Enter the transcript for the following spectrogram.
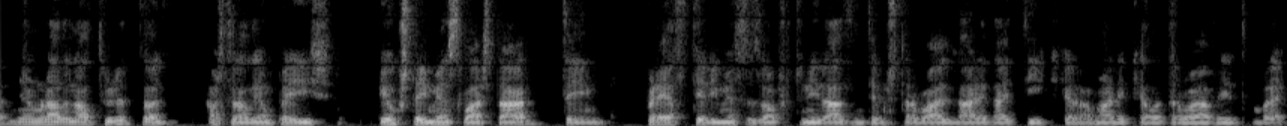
à minha namorada na altura: olha, a Austrália é um país, eu gostei imenso de lá estar, tem, parece ter imensas oportunidades em termos de trabalho na área da IT, que era uma área que ela trabalhava eu também.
